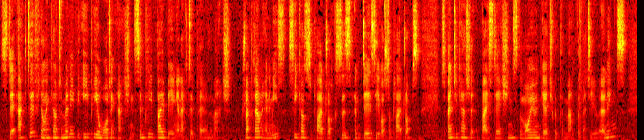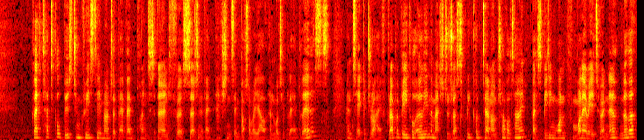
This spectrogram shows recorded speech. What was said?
Stay active, you'll encounter many of the EP awarding actions simply by being an active player in the match. Track down enemies, seek out supply drops and Day Zero supply drops. Spend your cash at buy stations, the more you engage with the map, the better your earnings. Collect tactical boost to increase the amount of event points earned for certain event actions in Battle Royale and multiplayer playlists. And take a drive. Grab a vehicle early in the match to drastically cut down on travel time. By speeding one from one area to another,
